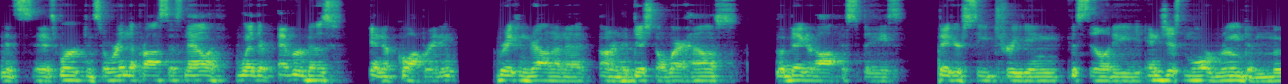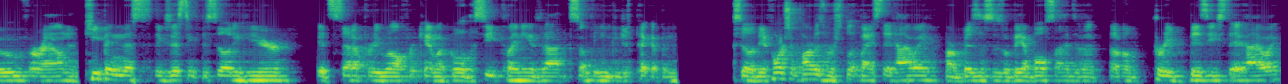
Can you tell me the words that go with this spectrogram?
and it's it's worked. And so we're in the process now. If weather ever does end up cooperating, breaking ground on a on an additional warehouse, a bigger office space, bigger seed treating facility, and just more room to move around. And keeping this existing facility here, it's set up pretty well for chemical. The seed cleaning is not something you can just pick up and So the unfortunate part is we're split by a state highway. Our businesses will be on both sides of a, of a pretty busy state highway,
